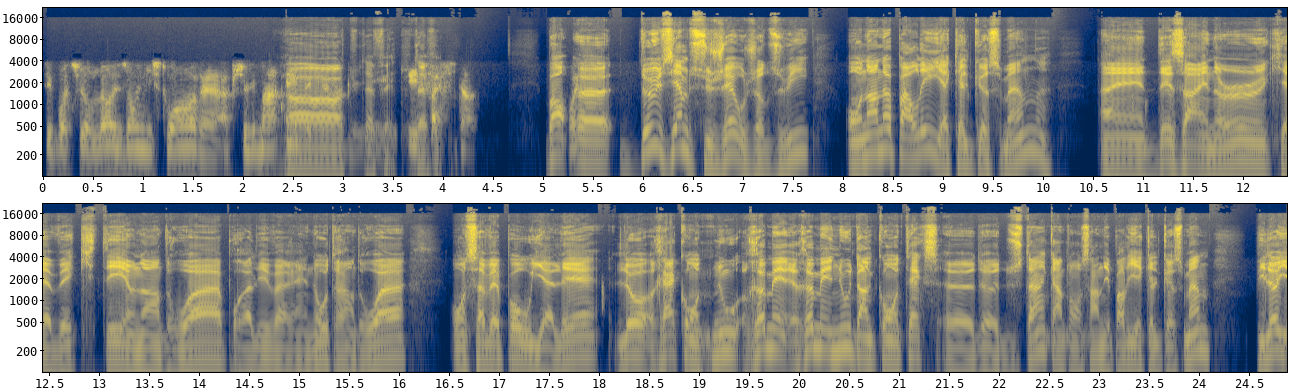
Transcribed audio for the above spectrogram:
Ces voitures-là, elles ont une histoire absolument Ah, impeccable tout à et- fait, tout et à fait. fascinante. Bon, euh, deuxième sujet aujourd'hui. On en a parlé il y a quelques semaines. Un designer qui avait quitté un endroit pour aller vers un autre endroit. On ne savait pas où il allait. Là, raconte-nous, remets- remets-nous dans le contexte euh, de- du temps quand on s'en est parlé il y a quelques semaines. Puis là, il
